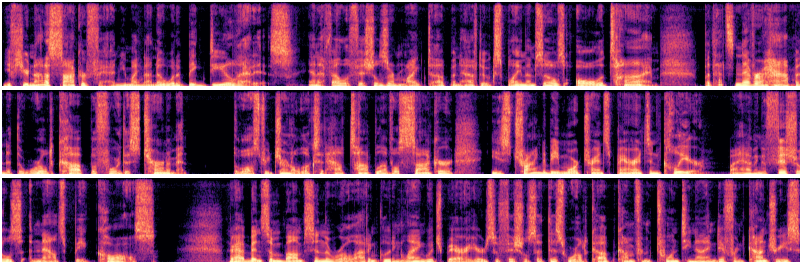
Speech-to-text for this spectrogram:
If you're not a soccer fan, you might not know what a big deal that is. NFL officials are mic'd up and have to explain themselves all the time. But that's never happened at the World Cup before this tournament. The Wall Street Journal looks at how top level soccer is trying to be more transparent and clear by having officials announce big calls. There have been some bumps in the rollout, including language barriers. Officials at this World Cup come from 29 different countries.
